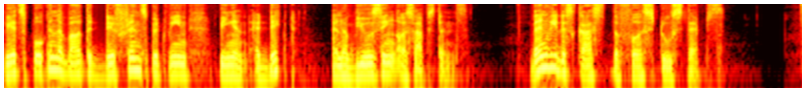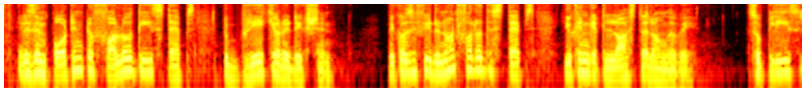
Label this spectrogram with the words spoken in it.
We had spoken about the difference between being an addict and abusing a substance. Then we discussed the first two steps. It is important to follow these steps to break your addiction because if you do not follow the steps, you can get lost along the way. So please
